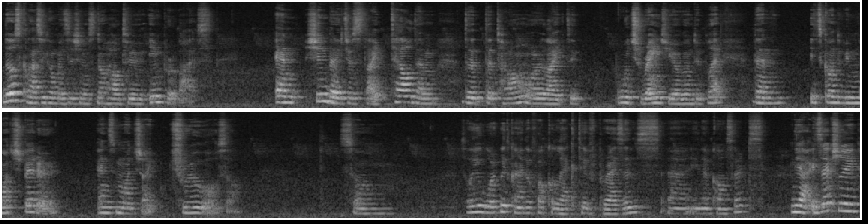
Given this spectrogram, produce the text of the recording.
those classical musicians know how to improvise, and Schoenberg just like tell them the, the tone or like the which range you're going to play, then it's going to be much better and it's much like true also. So so you work with kind of a collective presence uh, in your concerts? Yeah, it's actually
